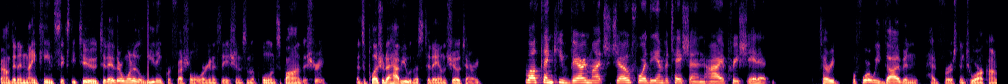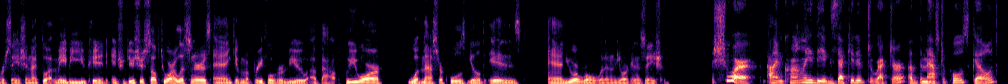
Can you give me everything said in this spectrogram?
Founded in 1962, today they're one of the leading professional organizations in the pool and spa industry. It's a pleasure to have you with us today on the show, Teri. Well, thank you very much, Joe, for the invitation. I appreciate it. Teri, before we dive in headfirst into our conversation, I thought maybe you could introduce yourself to our listeners and give them a brief overview about who you are, what Master Pools Guild is, and your role within the organization. Sure. I'm currently the executive director of the Master Pools Guild.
